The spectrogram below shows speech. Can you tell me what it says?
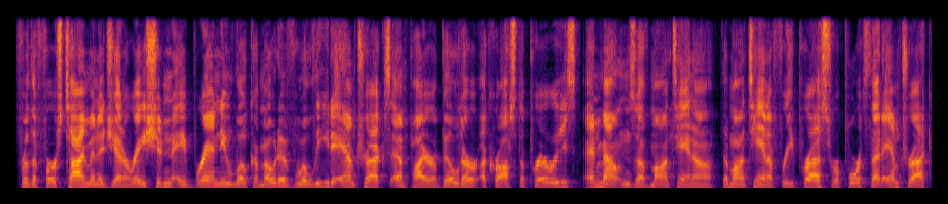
For the first time in a generation, a brand new locomotive will lead Amtrak's Empire Builder across the prairies and mountains of Montana. The Montana Free Press reports that Amtrak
